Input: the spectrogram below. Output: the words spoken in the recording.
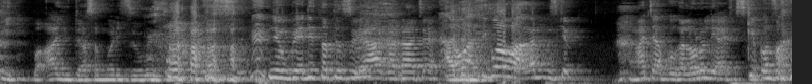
ih Mbak Ayu dah sama Rizzo. nyampe di status WA kan aja. Awak tiba awak kan skip. Ngacak aku kalau lo lihat skip langsung.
